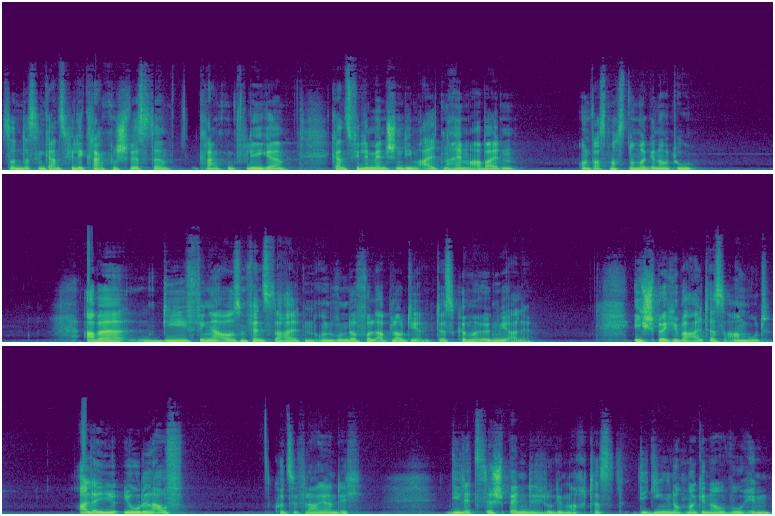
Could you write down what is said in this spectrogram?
Sondern das sind ganz viele Krankenschwester, Krankenpfleger, ganz viele Menschen, die im Altenheim arbeiten. Und was machst nochmal genau du? Aber die Finger aus dem Fenster halten und wundervoll applaudieren, das können wir irgendwie alle. Ich spreche über Altersarmut. Alle jodeln auf. Kurze Frage an dich. die letzte Spende, die du gemacht hast, die ging nochmal genau wohin?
